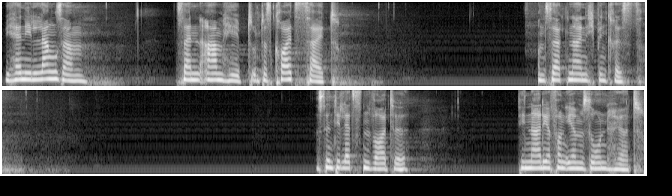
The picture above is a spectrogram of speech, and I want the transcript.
wie Henny langsam seinen Arm hebt und das Kreuz zeigt und sagt, nein, ich bin Christ. Das sind die letzten Worte, die Nadia von ihrem Sohn hört.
